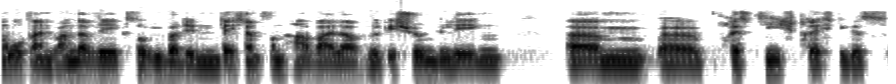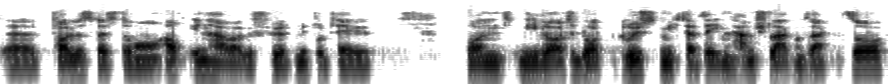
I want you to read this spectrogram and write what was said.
Am Rotwein Wanderweg, so über den Dächern von Ahrweiler, wirklich schön gelegen. Ähm, äh, prestigeträchtiges, äh, tolles Restaurant, auch Inhaber geführt mit Hotel. Und die Leute dort begrüßten mich tatsächlich mit Handschlag und sagten, so,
